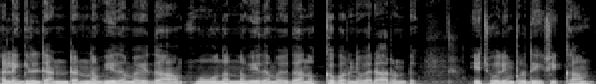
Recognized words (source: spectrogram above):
അല്ലെങ്കിൽ രണ്ടെണ്ണം വീതം എഴുതാം. മൂന്നെണ്ണം വീതം എഴുതാം എന്നൊക്കെ പറഞ്ഞ് വരാറുണ്ട്. ഈ ചോദ്യം പ്രതീക്ഷിക്കാം.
